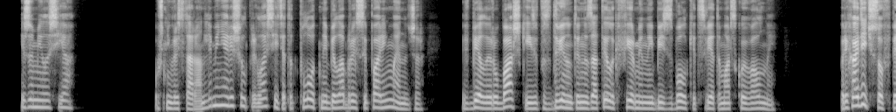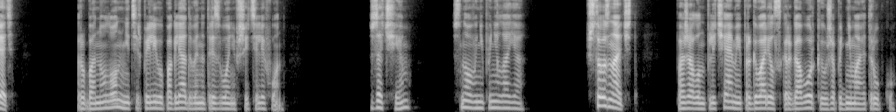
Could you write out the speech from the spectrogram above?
— изумилась я. Уж не в ресторан для меня решил пригласить этот плотный белобрысый парень-менеджер в белой рубашке и вздвинутый на затылок фирменной бейсболке цвета морской волны. Приходи часов в пять». Рубанул он, нетерпеливо поглядывая на трезвонивший телефон. «Зачем?» — снова не поняла я. «Что значит?» — пожал он плечами и проговорил скороговоркой, уже поднимая трубку.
